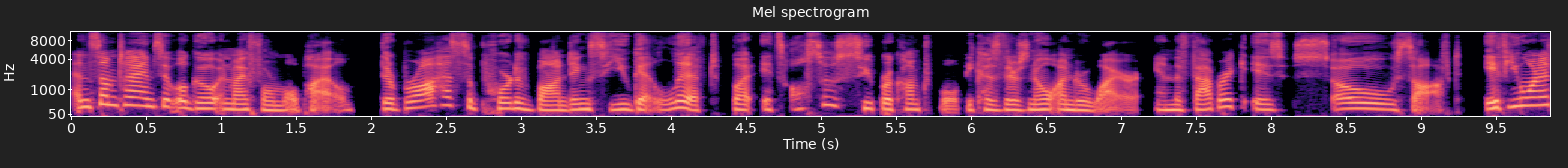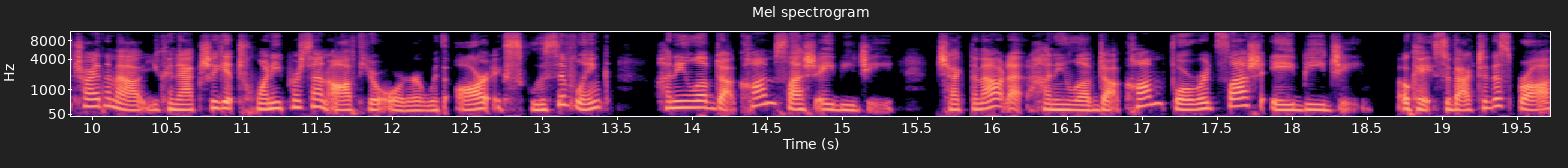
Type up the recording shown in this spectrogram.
and sometimes it will go in my formal pile. Their bra has supportive bonding so you get lift, but it's also super comfortable because there's no underwire and the fabric is so soft. If you want to try them out, you can actually get 20% off your order with our exclusive link, honeylove.com slash ABG. Check them out at honeylove.com forward slash ABG. Okay, so back to this bra.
